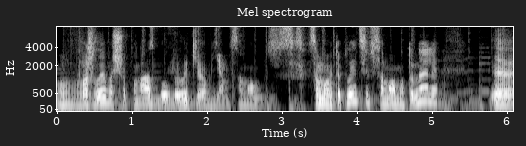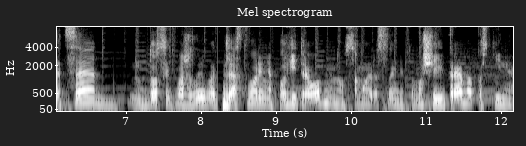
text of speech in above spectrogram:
важливо, щоб у нас був великий об'єм в самому в самої теплиці, в самому тунелі. Е, Це досить важливо для створення повітряобміну самої рослині, тому що їй треба постійний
